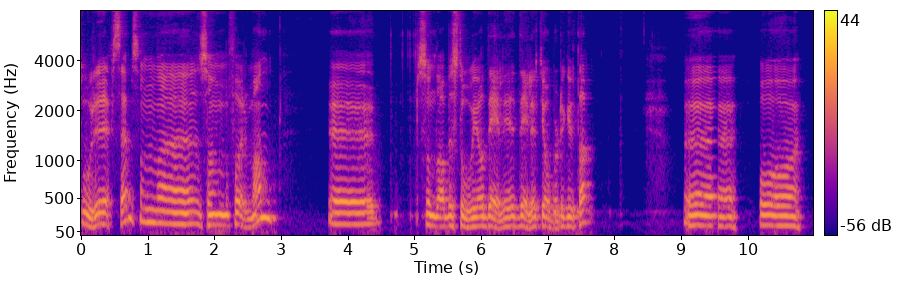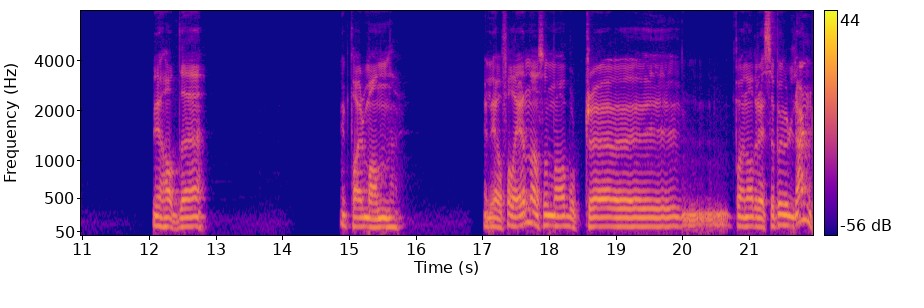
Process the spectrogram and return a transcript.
Tore Refsem som, eh, som formann. eh, som da besto i å dele, dele ut jobber til gutta. Eh, og vi hadde et par mann, eller iallfall én, som var borte eh, på en adresse på Ullern.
